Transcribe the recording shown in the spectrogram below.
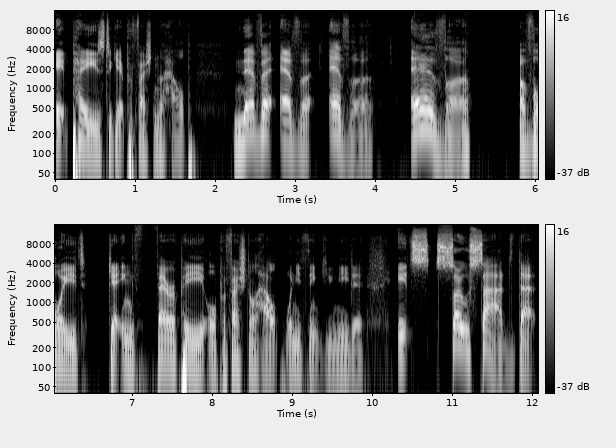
It pays to get professional help. Never, ever, ever, ever avoid getting therapy or professional help when you think you need it. It's so sad that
